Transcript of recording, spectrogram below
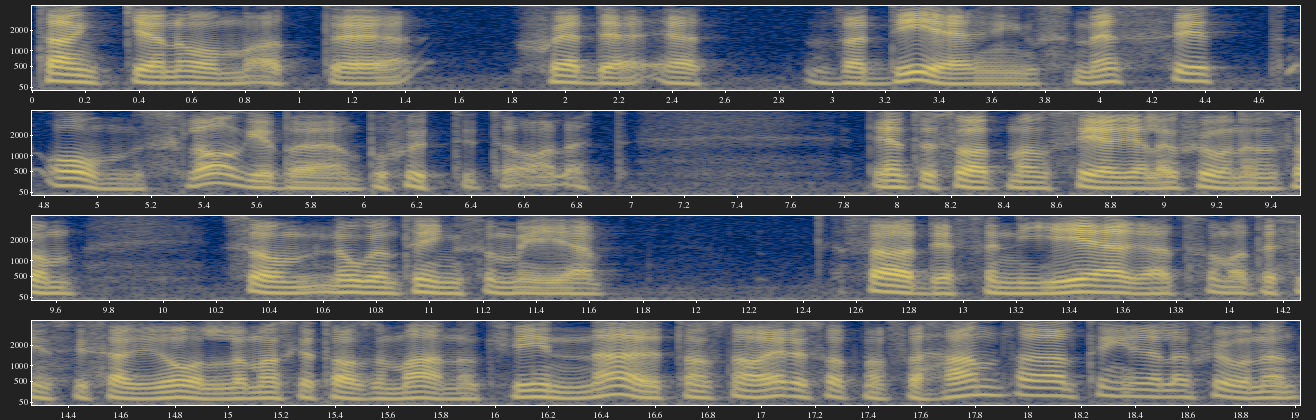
Tanken om att det skedde ett värderingsmässigt omslag i början på 70-talet. Det är inte så att man ser relationen som, som någonting som är fördefinierat som att det finns vissa roller man ska ta som man och kvinna, utan snarare är det så att man förhandlar allting i relationen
